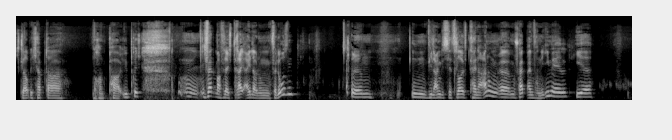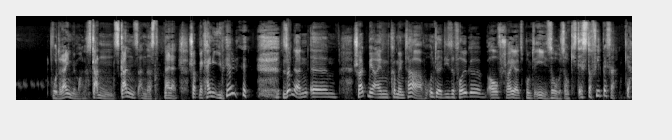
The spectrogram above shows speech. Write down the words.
ich glaube, ich habe da noch ein paar übrig. Ich werde mal vielleicht drei Einladungen verlosen. Ähm, wie lange das jetzt läuft, keine Ahnung. Ähm, schreibt einfach eine E-Mail hier oder nein, wir machen das ganz, ganz anders. Nein, nein, schreibt mir keine E-Mail, sondern ähm, schreibt mir einen Kommentar unter diese Folge auf schreihals.de. So, so, das ist doch viel besser. Ja.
